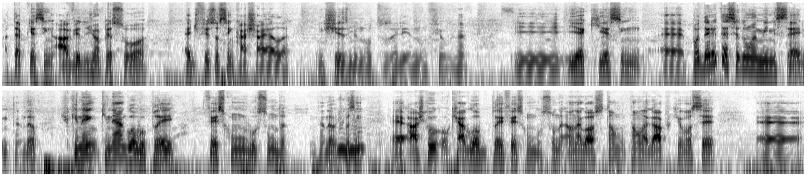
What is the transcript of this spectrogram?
Até porque, assim, a vida de uma pessoa é difícil você encaixar ela em X minutos ali num filme, né? E, e aqui, assim, é, poderia ter sido uma minissérie, entendeu? Que nem, que nem a Globoplay fez com o Bussunda, entendeu? Uhum. Tipo assim, é, acho que o, o, que a Globoplay fez com o Bussunda é um negócio tão, tão legal porque você é,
